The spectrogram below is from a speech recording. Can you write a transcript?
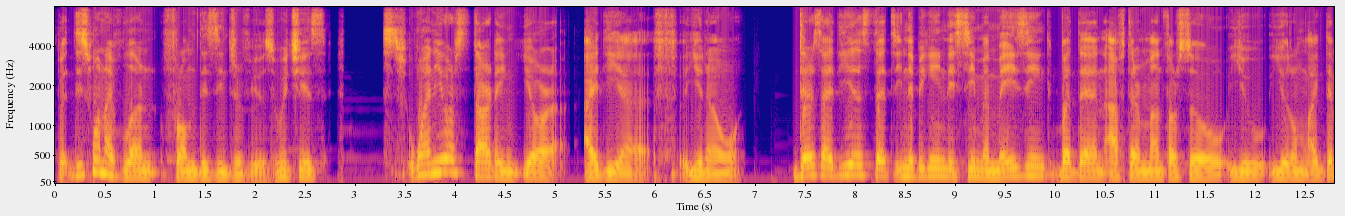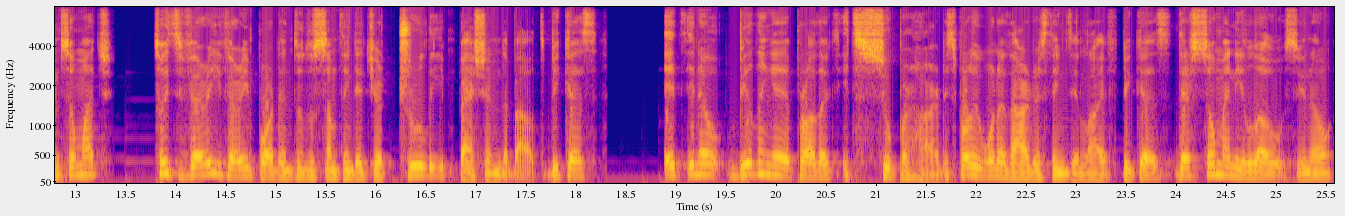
But this one I've learned from these interviews, which is when you are starting your idea, you know, there's ideas that in the beginning they seem amazing, but then after a month or so, you you don't like them so much. So it's very very important to do something that you're truly passionate about because it you know building a product it's super hard. It's probably one of the hardest things in life because there's so many lows you know.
